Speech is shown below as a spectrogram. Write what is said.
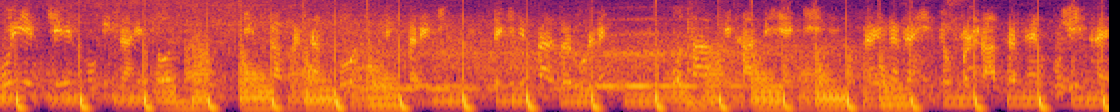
पूरी एक चेन होगी ज़ाहिर तौर पर इसका भंडा तोड़ पुलिस करेगी लेकिन इतना ज़रूर है वो साफ़ दिखाती है कि कहीं ना कहीं जो प्रशासन है पुलिस है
